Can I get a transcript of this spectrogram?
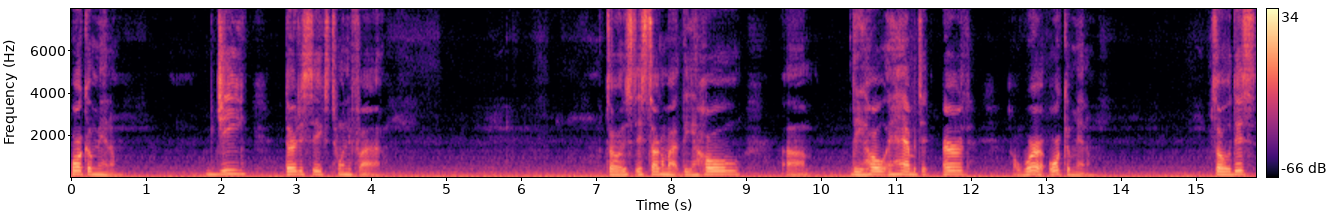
Orcamenum. G3625. So it's, it's talking about the whole, um, the whole inhabited earth, or world, Orcamenum. So this,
